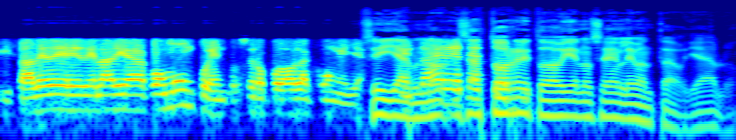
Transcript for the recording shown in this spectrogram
y sale de- del área común, pues entonces no puedo hablar con ella. Sí, ya, no, esas torres todavía no se han levantado, ya hablo.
